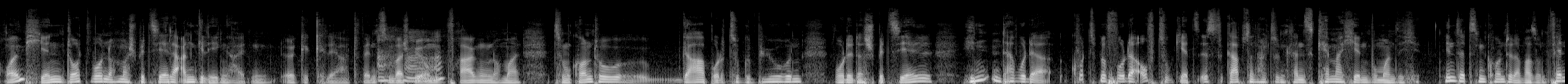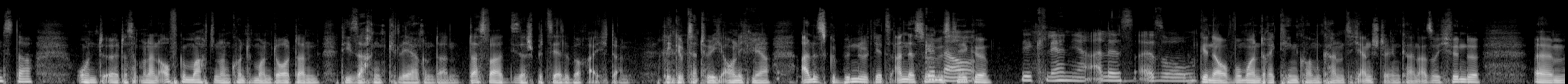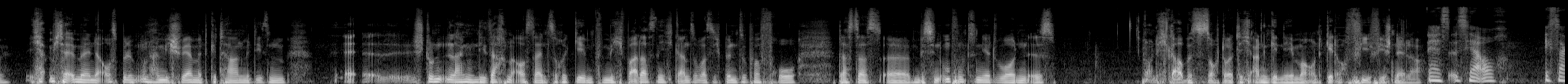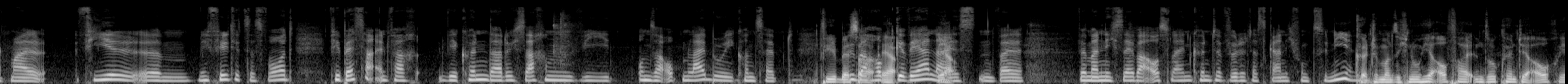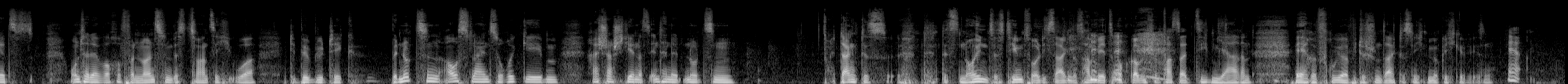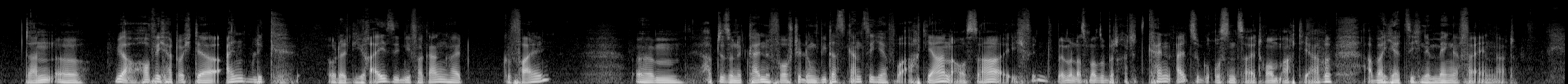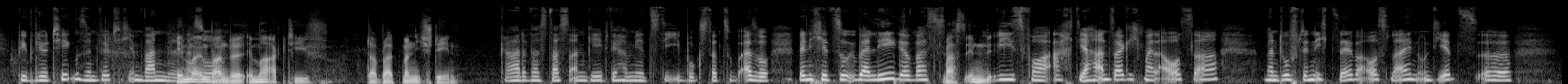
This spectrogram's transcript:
Räumchen. Dort wurden nochmal spezielle Angelegenheiten äh, geklärt. Wenn es zum. Beispiel um Fragen nochmal zum Konto äh, gab oder zu Gebühren, wurde das speziell hinten, da wo der, kurz bevor der Aufzug jetzt ist, gab es dann halt so ein kleines Kämmerchen, wo man sich hinsetzen konnte. Da war so ein Fenster und äh, das hat man dann aufgemacht und dann konnte man dort dann die Sachen klären dann. Das war dieser spezielle Bereich dann. Den gibt's natürlich auch nicht mehr. Alles gebündelt jetzt an der Genau. Servicetheke. Wir klären ja alles, also Genau, wo man direkt hinkommen kann und sich anstellen kann. Also ich finde, ähm, ich habe mich da immer in der Ausbildung unheimlich schwer mitgetan mit diesem äh, äh, stundenlang die Sachen ausleihen zurückgeben. Für mich war das nicht ganz so was. Ich bin super froh, dass das äh, ein bisschen umfunktioniert worden ist. Und ich glaube, es ist auch deutlich angenehmer und geht auch viel, viel schneller. Ja, es ist ja auch, ich sag mal, viel, ähm, mir fehlt jetzt das Wort, viel besser einfach. Wir können dadurch Sachen wie unser Open Library Konzept Viel besser. überhaupt ja. gewährleisten, weil wenn man nicht selber ausleihen könnte, würde das gar nicht funktionieren. Könnte man sich nur hier aufhalten, so könnt ihr auch jetzt unter der Woche von 19 bis 20 Uhr die Bibliothek benutzen, ausleihen, zurückgeben, recherchieren, das Internet nutzen. Dank des, des neuen Systems wollte ich sagen, das haben wir jetzt auch, glaube ich, schon fast seit sieben Jahren, wäre früher, wie du schon sagtest, nicht möglich gewesen. Ja. Dann, äh, ja, hoffe ich, hat euch der Einblick oder die Reise in die Vergangenheit gefallen. Ähm, habt ihr so eine kleine Vorstellung, wie das Ganze hier vor acht Jahren aussah? Ich finde, wenn man das mal so betrachtet, keinen allzu großen Zeitraum, acht Jahre, aber hier hat sich eine Menge verändert. Bibliotheken sind wirklich im Wandel. Immer also, im Wandel, immer aktiv. Da bleibt man nicht stehen. Gerade was das angeht, wir haben jetzt die E-Books dazu. Also wenn ich jetzt so überlege, was, Was wie es vor acht Jahren, sag ich mal, aussah, man durfte nicht selber ausleihen und jetzt äh,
